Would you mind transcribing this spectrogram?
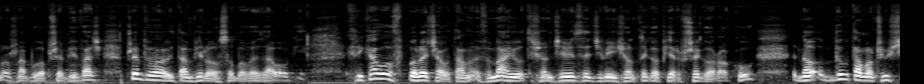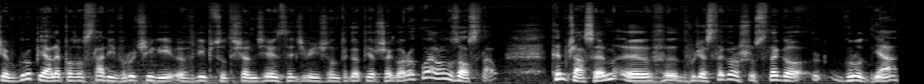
można było przebywać. Przebywały tam wieloosobowe załogi. Krikałow poleciał tam w maju 1991 roku. No, był tam oczywiście w grupie, ale pozostali wrócili w lipcu 1991 roku, a on został. Tymczasem 26 grudnia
